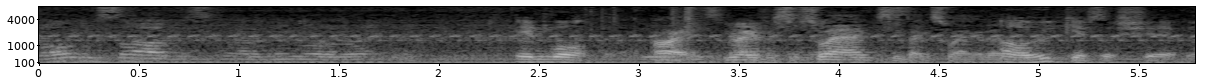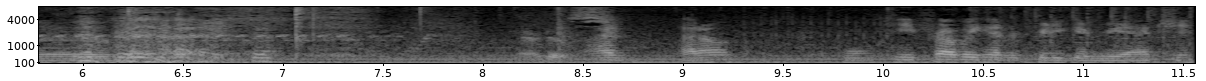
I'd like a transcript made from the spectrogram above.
Golden Saw just got a new world record. Know. In what? All right, you ready for some swag? See if I can swag it Oh, who gives a shit, man? There it is. I, I don't. Well, he probably had a pretty good reaction.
